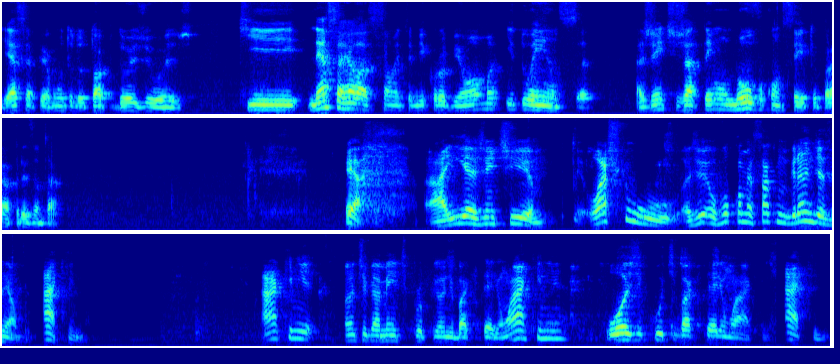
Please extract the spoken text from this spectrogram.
e essa é a pergunta do top 2 de hoje, que nessa relação entre microbioma e doença, a gente já tem um novo conceito para apresentar? É, Aí a gente. Eu acho que o. Eu vou começar com um grande exemplo: acne. Acne, antigamente Propionibacterium acne, hoje Cutibacterium acne. Acne.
